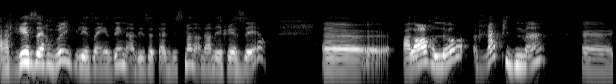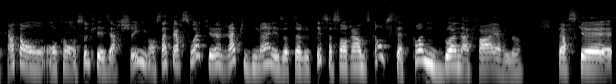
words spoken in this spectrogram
réserver les Indiens dans des établissements, dans des réserves, euh, alors là, rapidement, euh, quand on, consulte les archives, on s'aperçoit que rapidement, les autorités se sont rendues compte que c'était pas une bonne affaire, là, parce que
